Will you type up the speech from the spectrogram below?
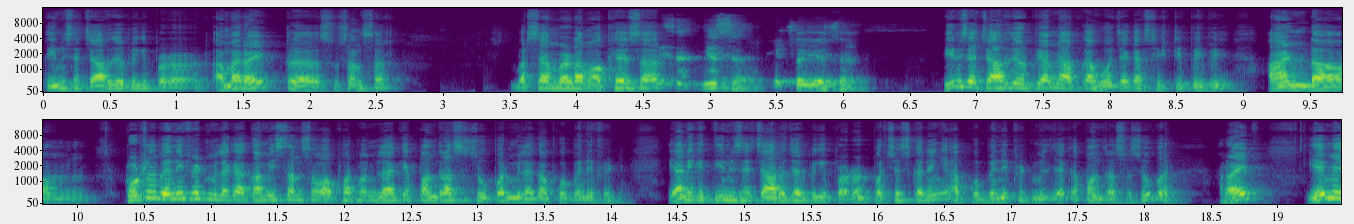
तीन से चार हज़ार रुपए की product I right Sushant sir Varsha madam, Akshay sir yes sir yes sir yes sir तीन से चार हज़ार रुपया में आपका हो जाएगा sixty PV and total benefit मिलेगा कमीशन सब ऑफ़र पर मिला के पंद्रह सौ से ऊपर मिलेगा आपको बेनिफिट यानी कि तीन से चार हज़ार रुपये की प्रोडक्ट परचेस करेंगे आपको बेनिफिट मिल जाएगा पंद्रह सौ से ऊपर। राइट ये मैं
